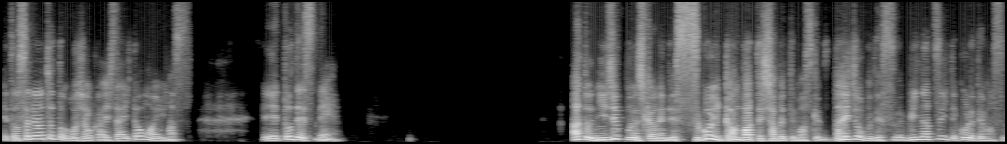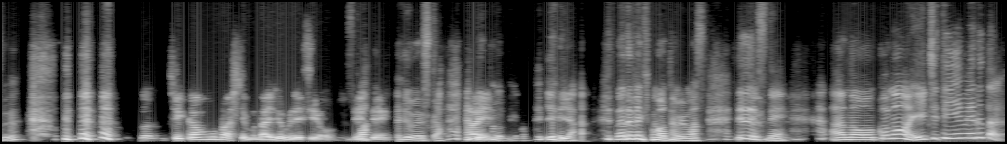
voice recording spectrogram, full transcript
えっと、それをちょっとご紹介したいと思います。えっとですね、あと20分しかないんです。すごい頑張って喋ってますけど、大丈夫です？みんなついてこれてます？時間オーバーしても大丈夫ですよ。全然。大丈夫ですか？はい。いやいや、なるべくまとめます。でですね、あの、この HTML タグ、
